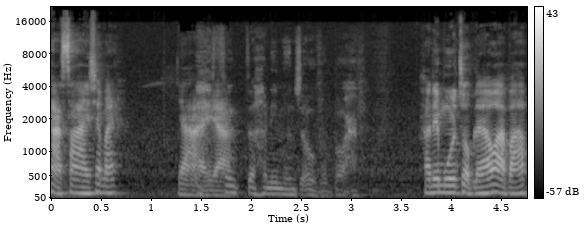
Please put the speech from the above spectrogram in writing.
หาดทรายใช่ไหมอย่า I อย่า think the honeymoon's over, Barb. ฮันนีมูนจบแล้วอะบัฟ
